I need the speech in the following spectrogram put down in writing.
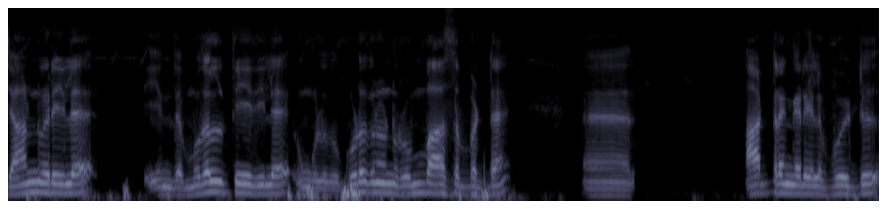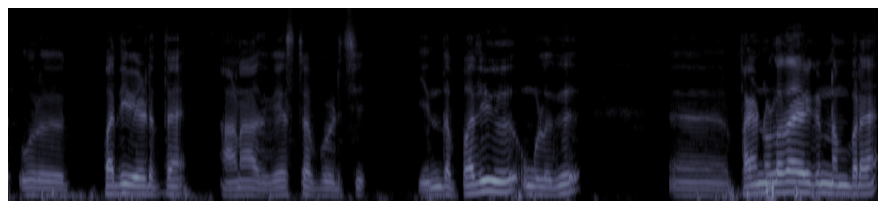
ஜான்வரியில் இந்த முதல் தேதியில் உங்களுக்கு கொடுக்கணும்னு ரொம்ப ஆசைப்பட்டேன். ஆற்றங்கரையில் போயிட்டு ஒரு பதிவு எடுத்தேன். ஆனால் அது வேஸ்ட்டாக போயிடுச்சு. இந்த பதிவு உங்களுக்கு பயனுள்ளதாக இருக்குன்னு நம்புகிறேன்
